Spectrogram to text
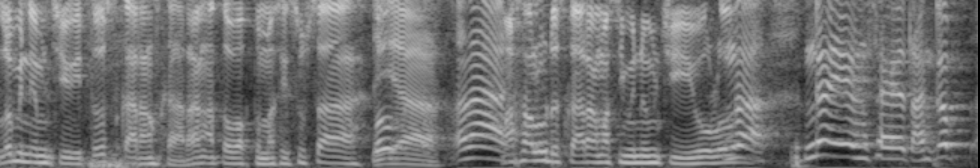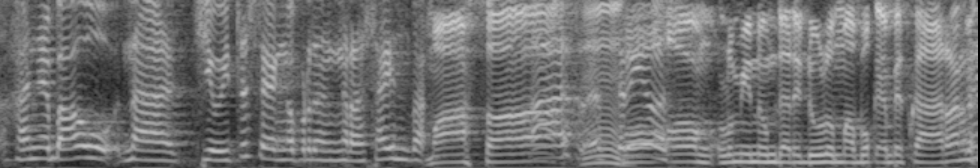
Lo minum ciu itu sekarang-sekarang atau waktu masih susah? Iya. Nah, Masa lu udah sekarang masih minum ciu lo? Enggak, enggak yang saya tangkap hanya bau. Nah, ciu itu saya nggak pernah ngerasain, Pak. Masa? Ah, se- serius. Bohong. Lu minum dari dulu mabuk sampai sekarang?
